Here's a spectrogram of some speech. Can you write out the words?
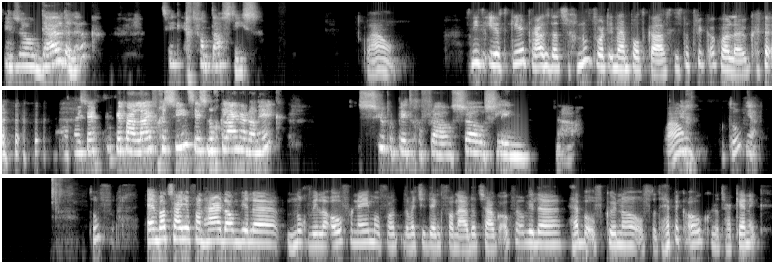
en zo duidelijk. Dat vind ik echt fantastisch. wauw. Het is niet de eerste keer trouwens dat ze genoemd wordt in mijn podcast, dus dat vind ik ook wel leuk. Hij zegt, ik heb haar live gezien, ze is nog kleiner dan ik. Super pittige vrouw, zo slim. Nou, Wauw, tof. Ja. Tof. En wat zou je van haar dan willen, nog willen overnemen? Of wat, wat je denkt van, nou, dat zou ik ook wel willen hebben of kunnen. Of dat heb ik ook, dat herken ik.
